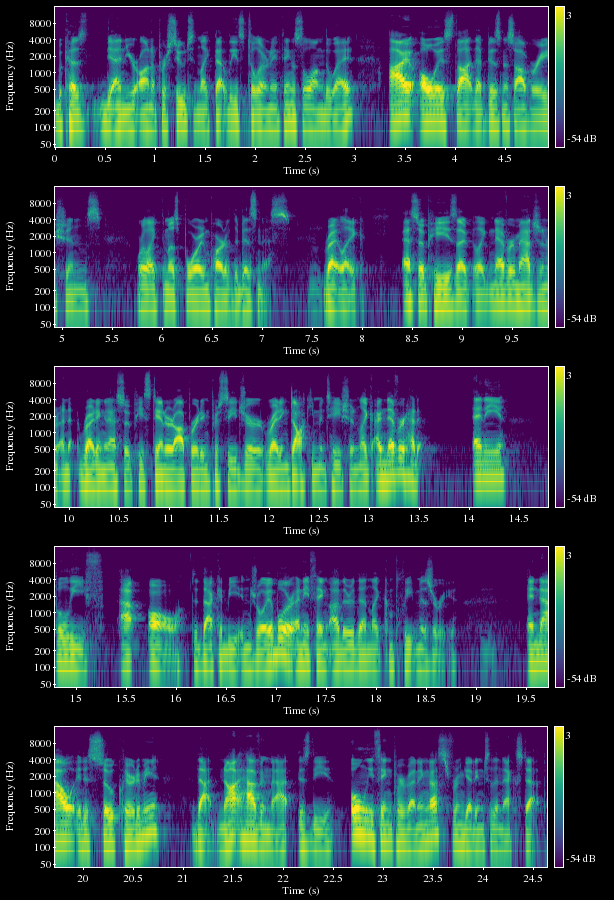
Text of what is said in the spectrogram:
because then you're on a pursuit and like that leads to learning things along the way. I always thought that business operations were like the most boring part of the business, mm-hmm. right? Like SOPs, I like never imagined writing an SOP, standard operating procedure, writing documentation. Like I never had any belief at all that that could be enjoyable or anything other than like complete misery. Mm. And now it is so clear to me that not having that is the only thing preventing us from getting to the next step.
